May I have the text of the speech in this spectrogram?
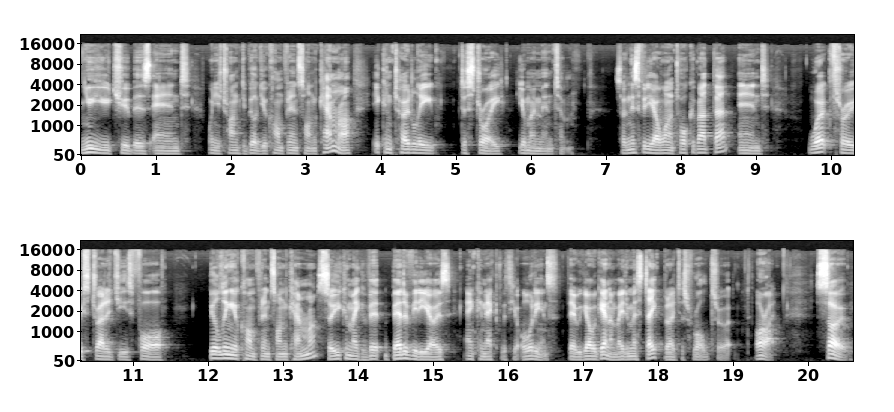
new YouTubers. And when you're trying to build your confidence on camera, it can totally destroy your momentum. So, in this video, I want to talk about that and work through strategies for building your confidence on camera so you can make better videos and connect with your audience. There we go again. I made a mistake, but I just rolled through it. All right. So,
